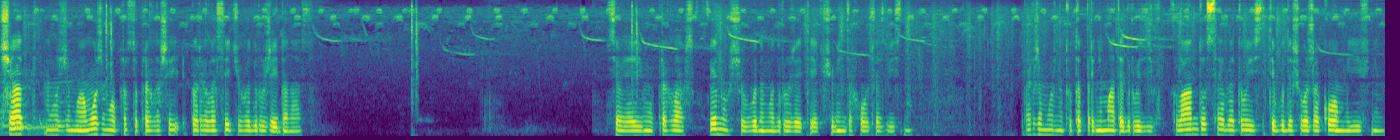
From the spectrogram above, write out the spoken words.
чат, можемо, а можемо просто пригласити його дружить до нас. Все, я йому приглашку кинув, що будемо дружити, якщо він захоче, звісно. Також можна тут приймати друзів клан до себе, тобто ти будеш вожаком їхнім.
